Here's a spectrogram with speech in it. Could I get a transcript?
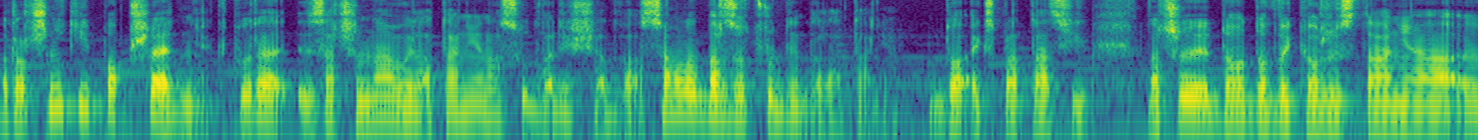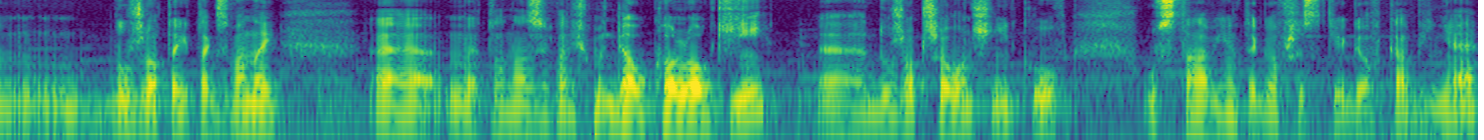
roczniki poprzednie, które zaczynały latanie na Su-22, samolot bardzo trudny do latania, do eksploatacji, znaczy do, do wykorzystania, dużo tej tak zwanej, e, my to nazywaliśmy gałkologii, e, dużo przełączników, ustawień tego wszystkiego w kabinie.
